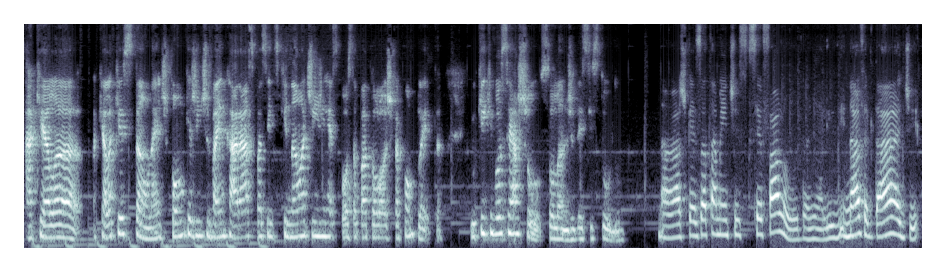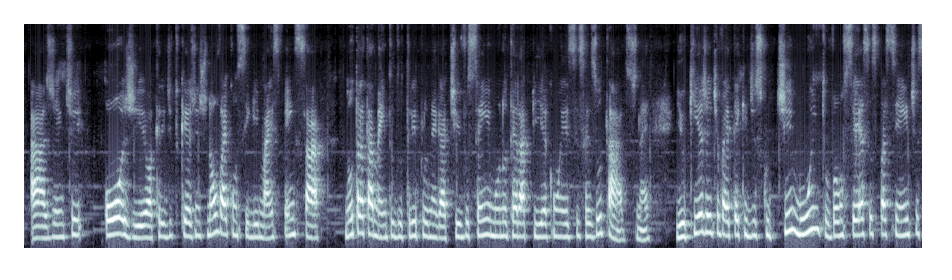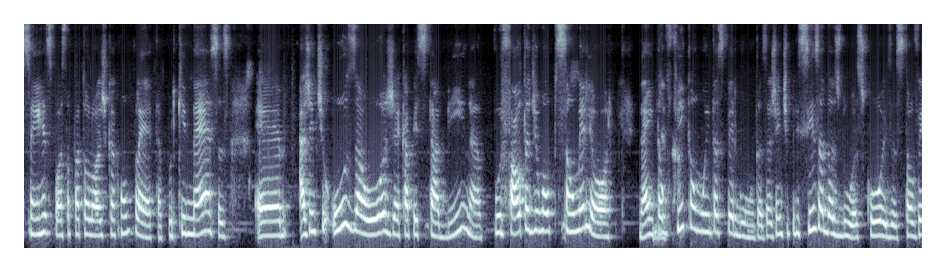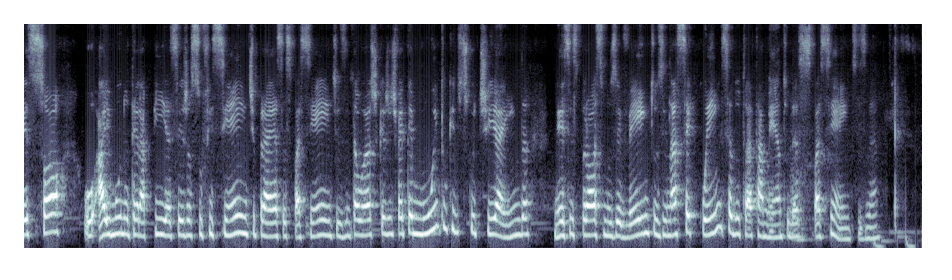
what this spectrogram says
aquela aquela questão, né, de como que a gente vai encarar as pacientes que não atingem resposta patológica completa. O que que você achou, Solange, desse estudo? Não, eu acho que é exatamente isso que você falou, Daniela. E, na verdade, a gente hoje, eu acredito que a gente não vai conseguir mais pensar no tratamento do triplo negativo sem imunoterapia com esses resultados, né? E o que a gente vai ter que discutir muito vão ser essas pacientes sem resposta patológica completa, porque nessas é, a gente usa hoje a capecitabina por falta de uma opção melhor. Né? Então ficam muitas perguntas. A gente precisa das duas coisas, talvez só a imunoterapia seja suficiente para essas pacientes. Então, eu acho que a gente vai ter muito o que discutir ainda nesses próximos eventos e na sequência do tratamento dessas pacientes, né?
